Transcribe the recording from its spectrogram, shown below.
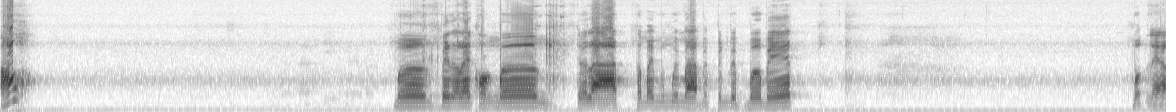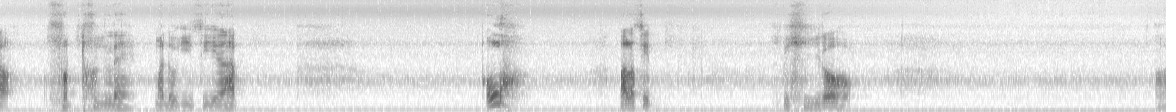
เอ้าเมืองเป็นอะไรของเมืองเจอลาดทำไมมึงไม่มาแบบเป็นแบบเบอร์เบสหมดแล้ว หมดทนเลย มาดู EC นะครับ โอ้ปรสิตมีฮีโร่อ๋อ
